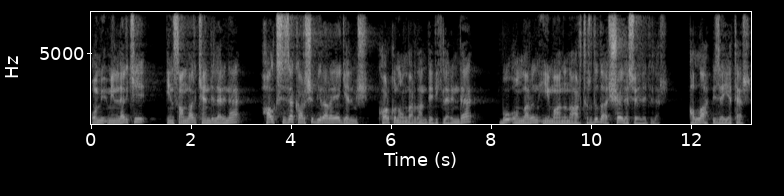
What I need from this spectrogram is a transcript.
O müminler ki insanlar kendilerine halk size karşı bir araya gelmiş, korkun onlardan dediklerinde bu onların imanını artırdı da şöyle söylediler. Allah bize yeter,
